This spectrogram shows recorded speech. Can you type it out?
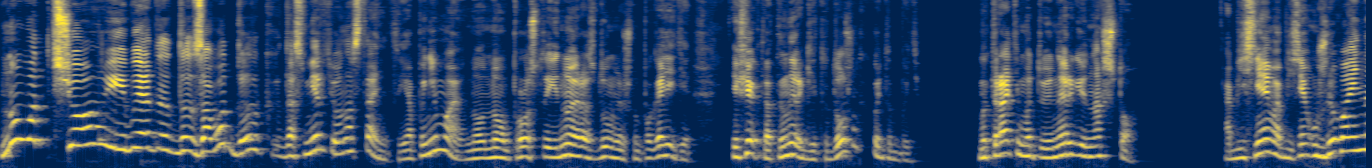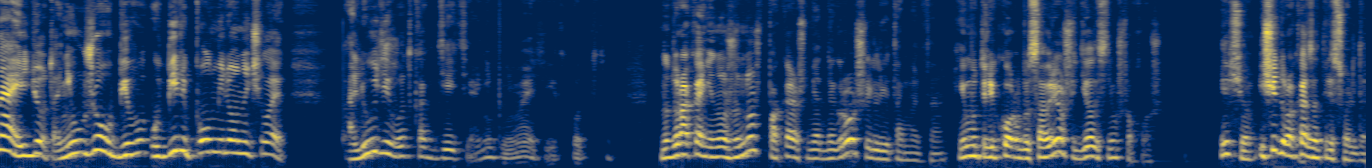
Ну вот все, и этот завод до, до смерти он останется. Я понимаю, но, но просто иной раз думаешь, ну погодите, эффект от энергии-то должен какой-то быть. Мы тратим эту энергию на что? Объясняем, объясняем. Уже война идет. Они уже убив... убили полмиллиона человек. А люди вот как дети. Они, понимаете, их вот... На дурака не нужен нож, покажешь медный грош или там это... Ему три короба соврешь и делай с ним что хочешь. И все. Ищи дурака за три сольда.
